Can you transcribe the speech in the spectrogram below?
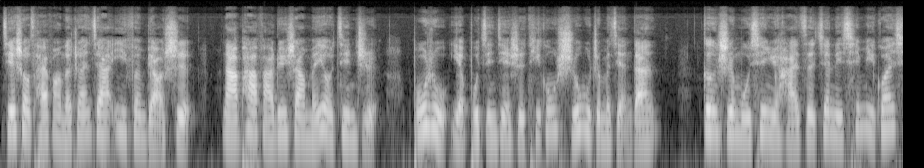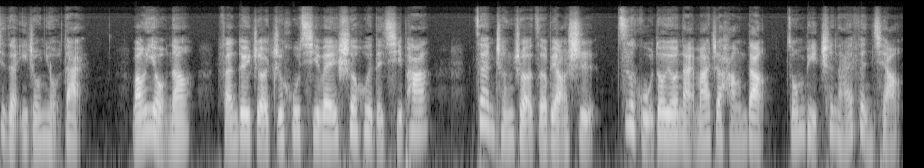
接受采访的专家义愤表示，哪怕法律上没有禁止，哺乳也不仅仅是提供食物这么简单，更是母亲与孩子建立亲密关系的一种纽带。网友呢，反对者直呼其为社会的奇葩，赞成者则表示，自古都有奶妈这行当，总比吃奶粉强。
